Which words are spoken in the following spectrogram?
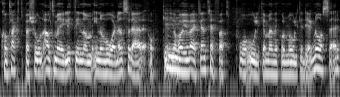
kontaktperson, allt möjligt inom, inom vården sådär. Och eh, jag har ju verkligen träffat på olika människor med olika diagnoser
